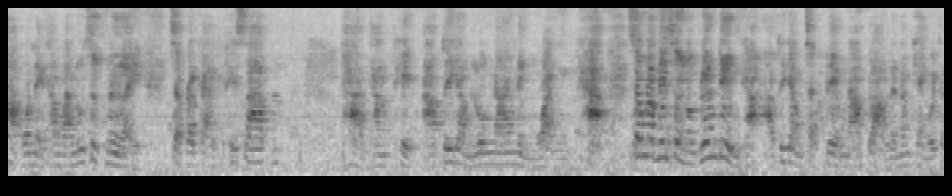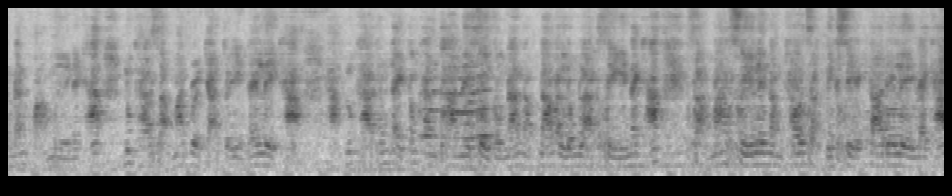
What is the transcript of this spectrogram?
หากวันไหนทางร้านรู้สึกเหนื่อย จะประกาศให้ทราบผ่านทางเพจอาร์ตยำล่วงหน้า1วันค่ะ สำหรับในส่วนของเครื่องดื่มค่ะอาร์ตยำจัดเตรียมน้ำเปล่าและน้ำแข็งไว้ทางด้านขวามือนะคะ ลูกค้าสามารถบริการตัวเองได้เลยค่ะ หากลูกค้าท่านใดต้องการทานในส่วนของน้ำน้ำอัดลมหลากสีนะคะ สามารถซื้อและนำเข้าจากบิ๊กซีเอ็กตาได้เลยนะคะ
